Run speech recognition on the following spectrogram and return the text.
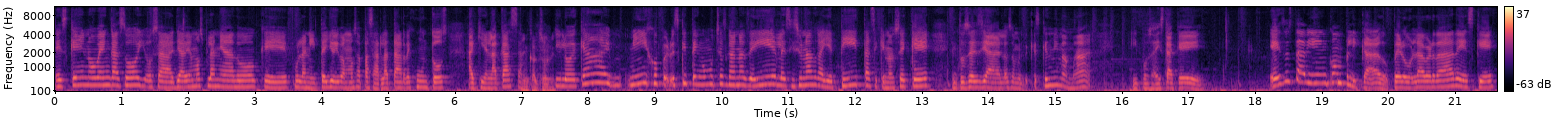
Es que no vengas hoy, o sea, ya habíamos planeado que fulanita y yo íbamos a pasar la tarde juntos aquí en la casa. En calzones. Y lo de que, ay, mi hijo, pero es que tengo muchas ganas de ir, les hice unas galletitas y que no sé qué. Entonces ya los hombres, es que es mi mamá. Y pues ahí está que... Eso está bien complicado, pero la verdad es que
